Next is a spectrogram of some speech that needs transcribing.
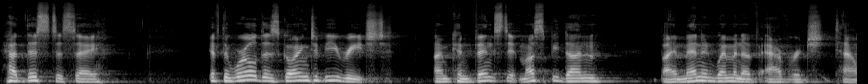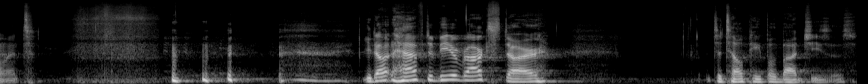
had this to say If the world is going to be reached, I'm convinced it must be done by men and women of average talent. you don't have to be a rock star to tell people about Jesus.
